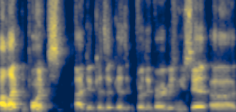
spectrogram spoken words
I like the points. I do because for the very reason you said, uh,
